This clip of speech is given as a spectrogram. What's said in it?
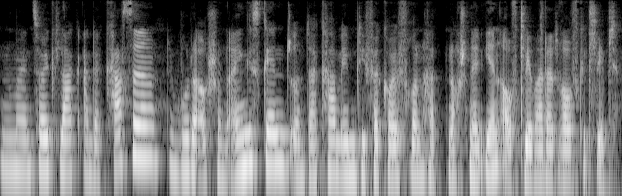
Mein Zeug lag an der Kasse, wurde auch schon eingescannt und da kam eben die Verkäuferin, hat noch schnell ihren Aufkleber da drauf geklebt.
